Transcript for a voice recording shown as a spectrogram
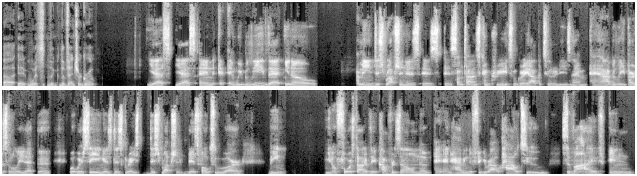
uh, with the, the venture group? Yes, yes, and and we believe that you know, I mean, disruption is is is sometimes can create some great opportunities, and and I believe personally that the what we're seeing is this great disruption. There's folks who are being you know forced out of their comfort zone of, and, and having to figure out how to survive in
